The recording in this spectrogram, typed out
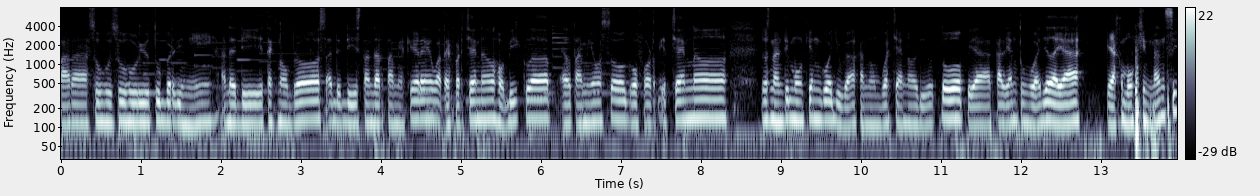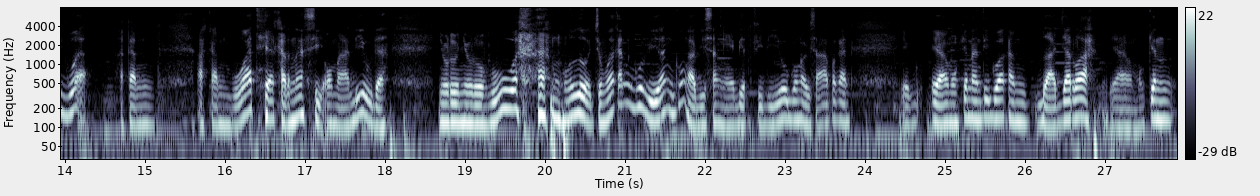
para suhu-suhu youtuber ini. Ada di Technobros ada di Standar Tamekere Whatever Channel Hobby Club El Tamioso Go For It Channel. Terus nanti mungkin gue juga akan membuat channel di YouTube. Ya kalian tunggu aja lah ya. Ya kemungkinan sih gue akan akan buat ya karena si Omadi udah nyuruh-nyuruh gue mulu. Cuma kan gue bilang gue nggak bisa ngedit video gue nggak bisa apa kan. Ya ya mungkin nanti gue akan belajar lah. Ya mungkin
